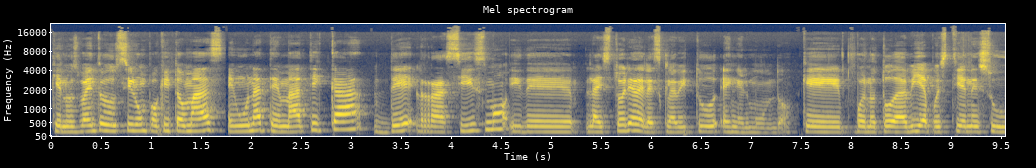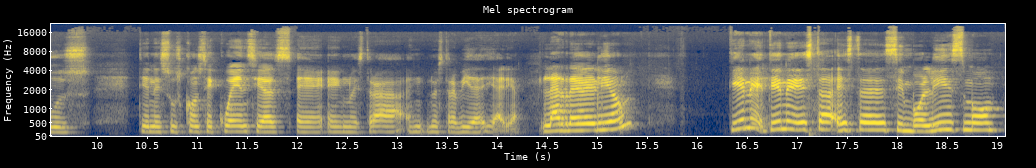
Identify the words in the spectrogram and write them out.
que nos va a introducir un poquito más en una temática de racismo y de la historia de la esclavitud en el mundo, que bueno, todavía pues tiene sus, tiene sus consecuencias eh, en, nuestra, en nuestra vida diaria. La rebelión tiene, tiene esta, este simbolismo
